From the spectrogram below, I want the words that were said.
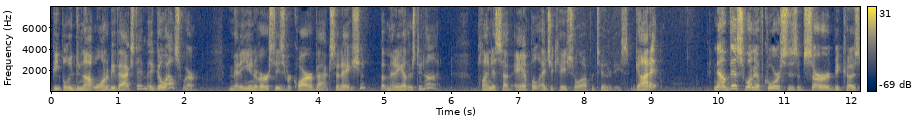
People who do not want to be vaccinated may go elsewhere. Many universities require vaccination, but many others do not. Plaintiffs have ample educational opportunities. Got it? Now, this one, of course, is absurd because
